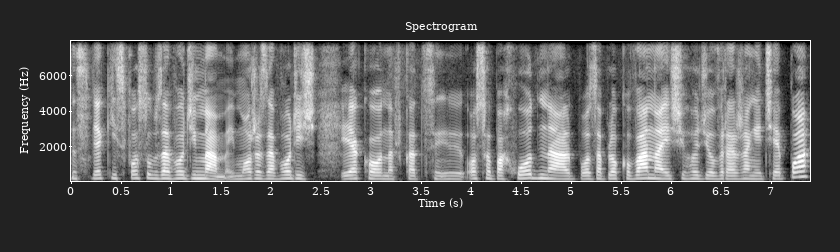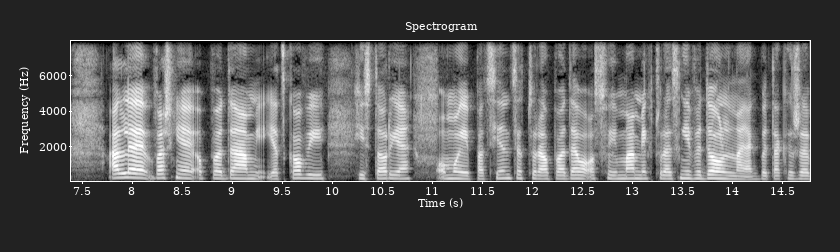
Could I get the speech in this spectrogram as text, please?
w jakiś sposób zawodzi mamy i może zawodzić jako na przykład y, osoba chłodna albo zablokowana, jeśli chodzi o wyrażanie ciepła, ale właśnie opowiadałam Jackowi historię o mojej pacjentce, która opowiadała o swojej mamie, która jest niewydolna, jakby tak, że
